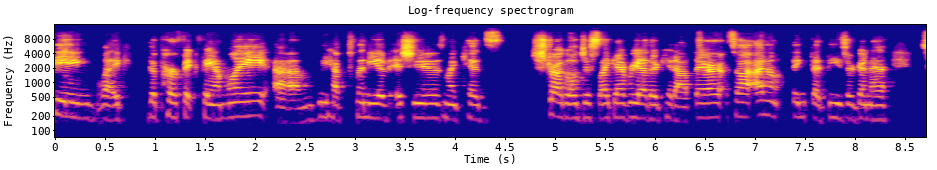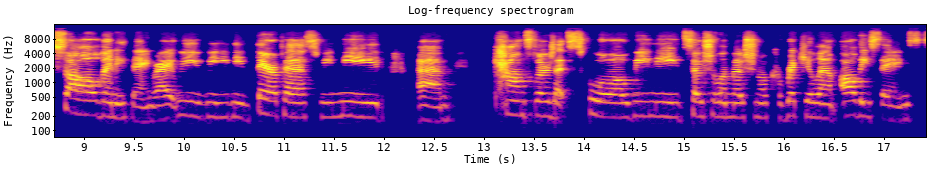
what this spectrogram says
being like the perfect family. Um, we have plenty of issues. My kids struggle just like every other kid out there. So I don't think that these are going to solve anything, right? We we need therapists. We need um, counselors at school. We need social emotional curriculum. All these things.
